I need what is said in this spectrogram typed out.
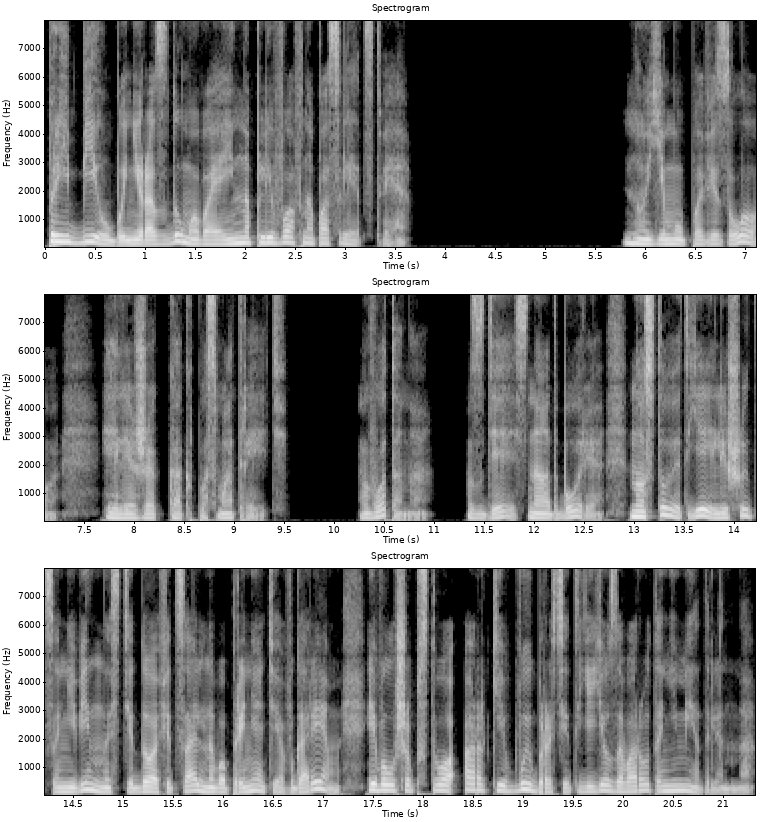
прибил бы, не раздумывая и наплевав на последствия. Но ему повезло, или же как посмотреть. Вот она, здесь, на отборе, но стоит ей лишиться невинности до официального принятия в гарем, и волшебство арки выбросит ее за ворота немедленно.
